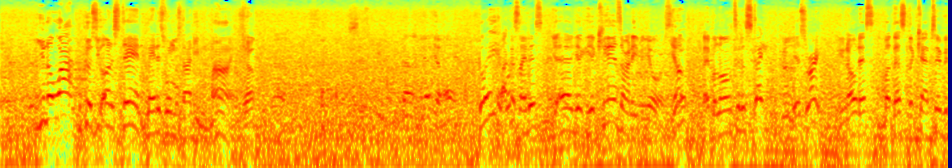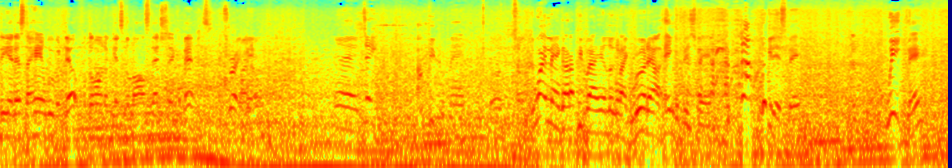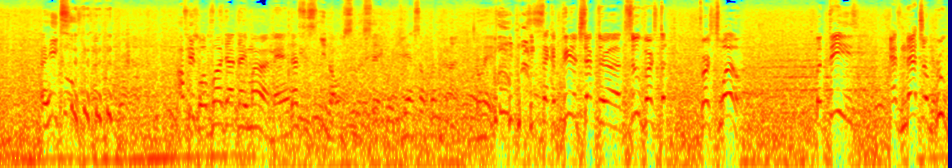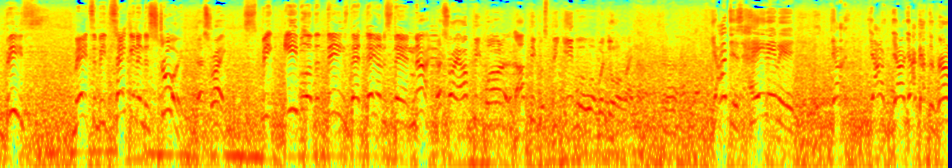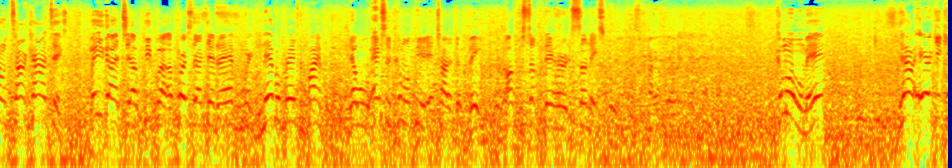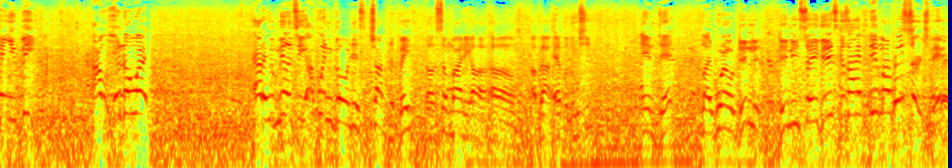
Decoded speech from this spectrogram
You know why? Because you understand, man, this woman's not even mine. Yep. Go ahead. Like I bro. say this, your, uh, your, your kids aren't even yours. Yep. They belong to the state. That's right. You know, that's but that's the captivity and that's the hand we were dealt for going against the law, statutes, and commandments. Right, man. Man, Jake, our people, man. The white man got our people out here looking like Rud Al Angerfish, man. Look at this, man. Weak, man. And he cool. our people are bugged out their mind, man. That's just, you know, just a little segue. You had something? Go ahead. Second Peter chapter uh, two verse th- verse twelve. But these, as natural brute beasts, made to be taken and destroyed, That's right. speak evil of the things that they understand not. That's right. Our people, are, our people speak evil of what we're doing right now. Y'all just hating and y'all, y'all, y'all, y'all got the wrong time context. Man, you got uh, people, a person out there that haven't never read the Bible that will actually come up here and try to debate off of something they heard in Sunday school. Come on, man. How arrogant can you be? I, you know what? Out of humility, I wouldn't go and just try to debate uh, somebody uh, uh, about evolution in debt. Like, well, didn't it? Didn't he say this? Because I haven't did my research, man.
